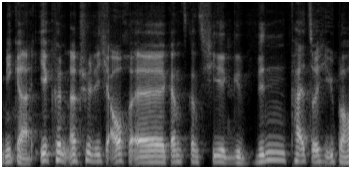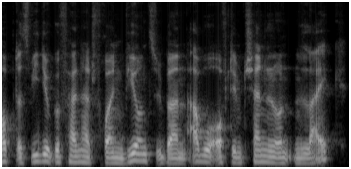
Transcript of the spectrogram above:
Mega. Ihr könnt natürlich auch äh, ganz, ganz viel gewinnen. Falls euch überhaupt das Video gefallen hat, freuen wir uns über ein Abo auf dem Channel und ein Like.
